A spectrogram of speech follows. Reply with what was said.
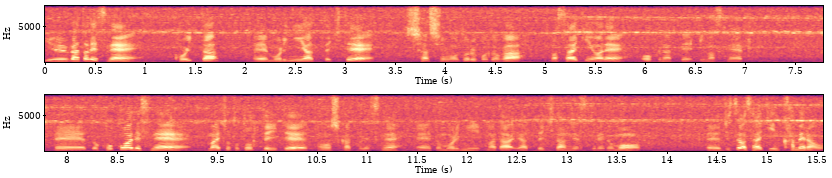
夕方ですねこういった、え森にやってきて写真を撮ることが、まあ、最近はね多くなっていますね。えーと、ここはですね前ちょっと撮っていて楽しかったですね、えーと森にまたやってきたんですけれども、えー、実は最近カメラを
